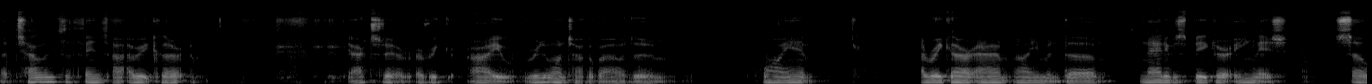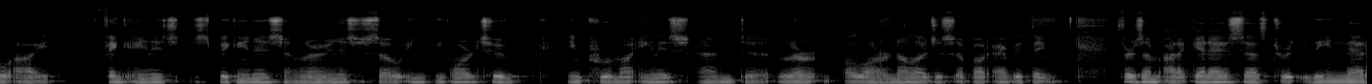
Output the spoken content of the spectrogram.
a challenge the things I regard. Actually, I really want to talk about um, who I am. I regard I'm, I'm the native speaker English, so I think English, speak English, and learn English. So, in, in order to improve my English and uh, learn a lot of knowledge about everything, for example, I get access to the internet,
